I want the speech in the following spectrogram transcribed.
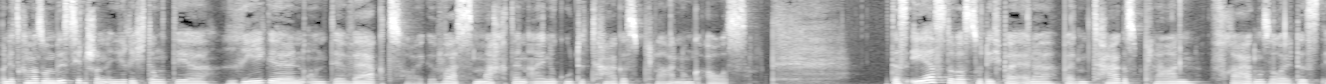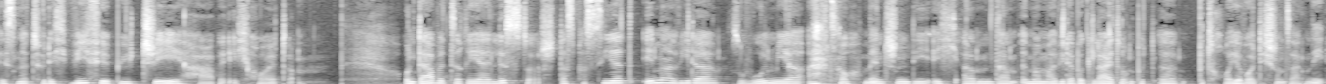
Und jetzt kommen wir so ein bisschen schon in die Richtung der Regeln und der Werkzeuge. Was macht denn eine gute Tagesplanung aus? Das erste, was du dich bei einer, bei einem Tagesplan fragen solltest, ist natürlich, wie viel Budget habe ich heute? Und da bitte realistisch. Das passiert immer wieder, sowohl mir als auch Menschen, die ich ähm, da immer mal wieder begleite und äh, betreue, wollte ich schon sagen. Nee,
